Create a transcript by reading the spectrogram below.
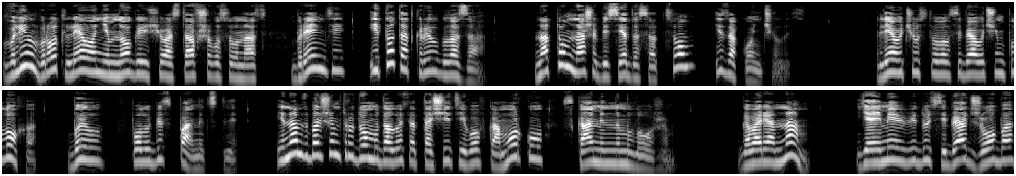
влил в рот Лео немного еще оставшегося у нас бренди, и тот открыл глаза. На том наша беседа с отцом и закончилась. Лео чувствовал себя очень плохо, был в полубеспамятстве, и нам с большим трудом удалось оттащить его в коморку с каменным ложем. Говоря «нам», я имею в виду себя, Джоба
